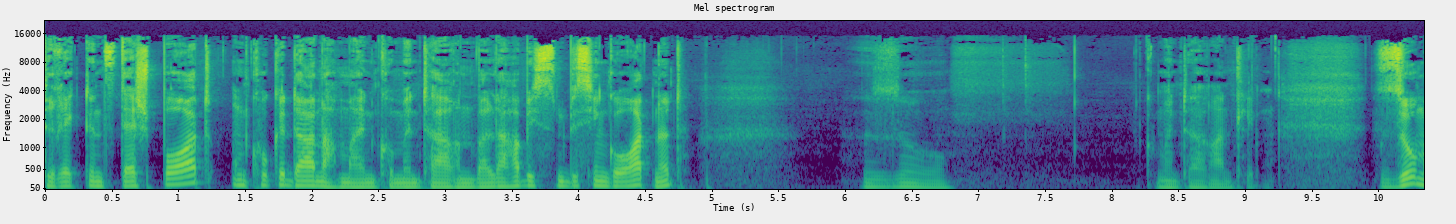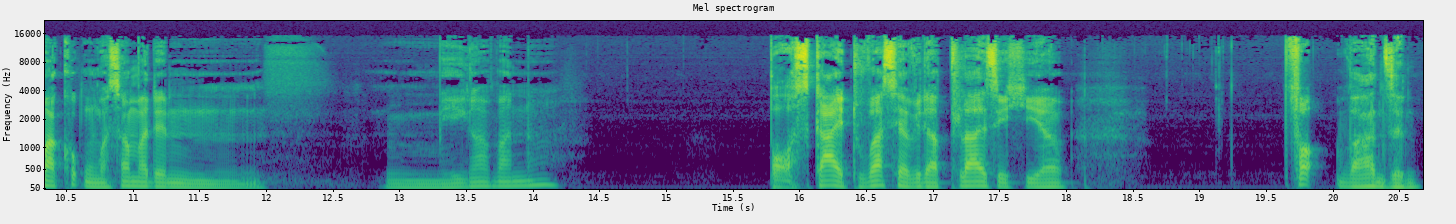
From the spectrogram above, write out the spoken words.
direkt ins Dashboard und gucke da nach meinen Kommentaren, weil da habe ich es ein bisschen geordnet. So. Kommentare anklicken. So, mal gucken, was haben wir denn? Megawanne? Boah, Sky, du warst ja wieder fleißig hier. Boah, Wahnsinn.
